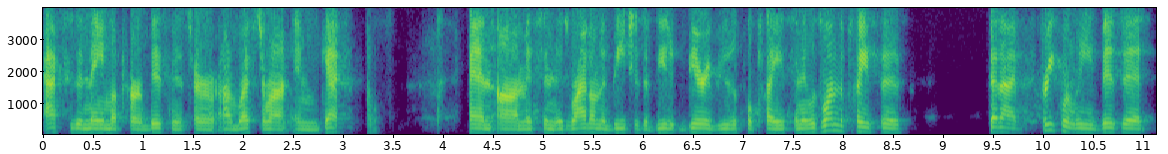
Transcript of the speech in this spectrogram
actually the name of her business, her um, restaurant and guest. And um it's in it's right on the beach. It's a be- very beautiful place, and it was one of the places that I frequently visit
